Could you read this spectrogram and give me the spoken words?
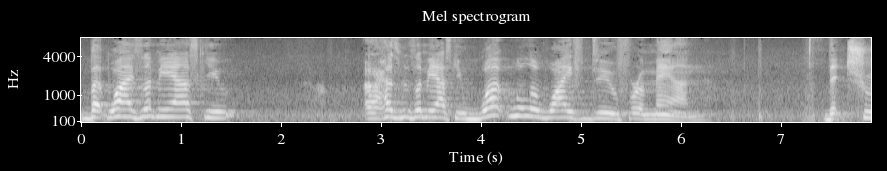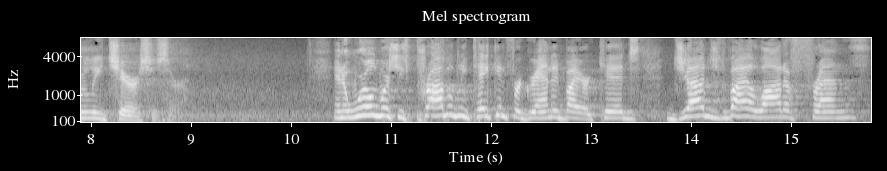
But, wives, let me ask you, our husbands, let me ask you, what will a wife do for a man that truly cherishes her? In a world where she's probably taken for granted by her kids, judged by a lot of friends,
